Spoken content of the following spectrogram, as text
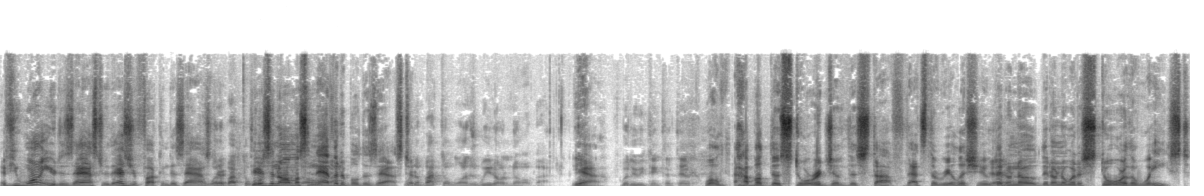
If you want your disaster, there's your fucking disaster. about the There's an almost inevitable about? inevitable What about the ones we don't know about? Yeah. What do we think that they're? Well, how about the storage of the stuff? That's the real issue. They don't know. They don't know where to store the waste.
